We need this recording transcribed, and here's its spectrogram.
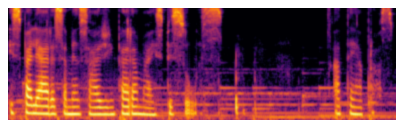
espalhar essa mensagem para mais pessoas. Até a próxima.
